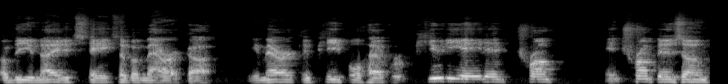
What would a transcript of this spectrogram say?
of the United States of America. The American people have repudiated Trump and Trumpism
